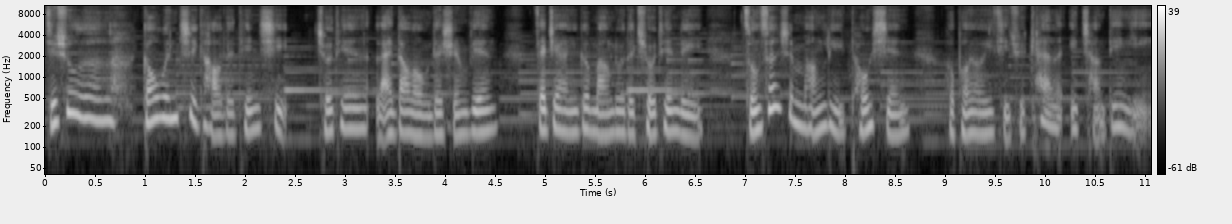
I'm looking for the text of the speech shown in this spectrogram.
结束了高温炙烤的天气，秋天来到了我们的身边。在这样一个忙碌的秋天里，总算是忙里偷闲，和朋友一起去看了一场电影。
